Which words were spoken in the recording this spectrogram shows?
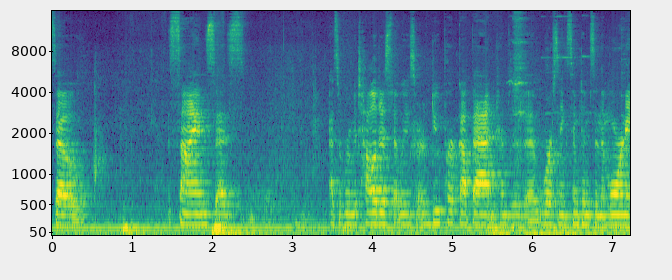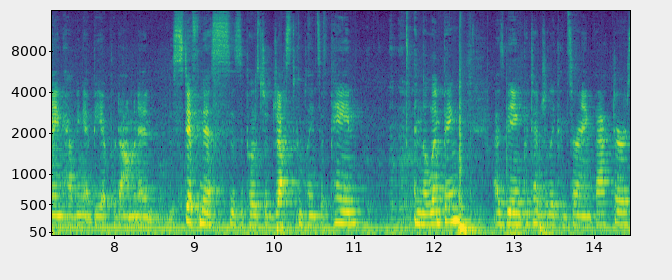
So, signs as as a rheumatologist that we sort of do perk up at in terms of the worsening symptoms in the morning, having it be a predominant stiffness as opposed to just complaints of pain, and the limping as being potentially concerning factors.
